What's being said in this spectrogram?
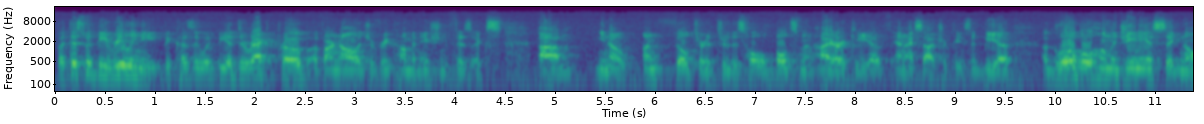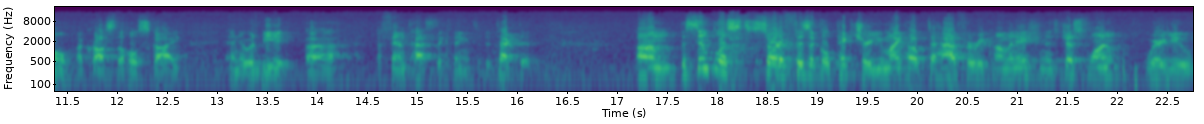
But this would be really neat because it would be a direct probe of our knowledge of recombination physics, um, you know, unfiltered through this whole Boltzmann hierarchy of anisotropies. It'd be a, a global homogeneous signal across the whole sky, and it would be uh, a fantastic thing to detect it. Um, the simplest sort of physical picture you might hope to have for recombination is just one where you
